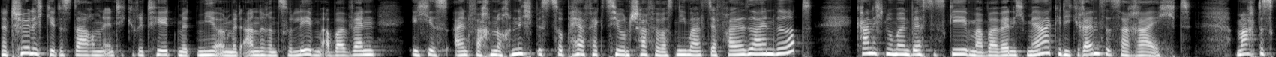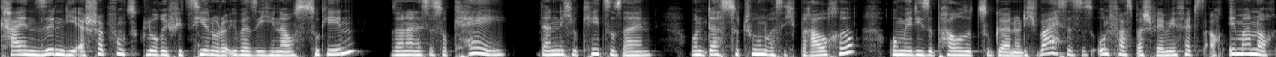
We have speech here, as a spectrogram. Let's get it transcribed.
Natürlich geht es darum, eine Integrität mit mir und mit anderen zu leben. Aber wenn ich es einfach noch nicht bis zur Perfektion schaffe, was niemals der Fall sein wird, kann ich nur mein Bestes geben. Aber wenn ich merke, die Grenze ist erreicht, macht es keinen Sinn, die Erschöpfung zu glorifizieren oder über sie hinauszugehen, sondern es ist okay, dann nicht okay zu sein und das zu tun, was ich brauche, um mir diese Pause zu gönnen. Und ich weiß, es ist unfassbar schwer. Mir fällt es auch immer noch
